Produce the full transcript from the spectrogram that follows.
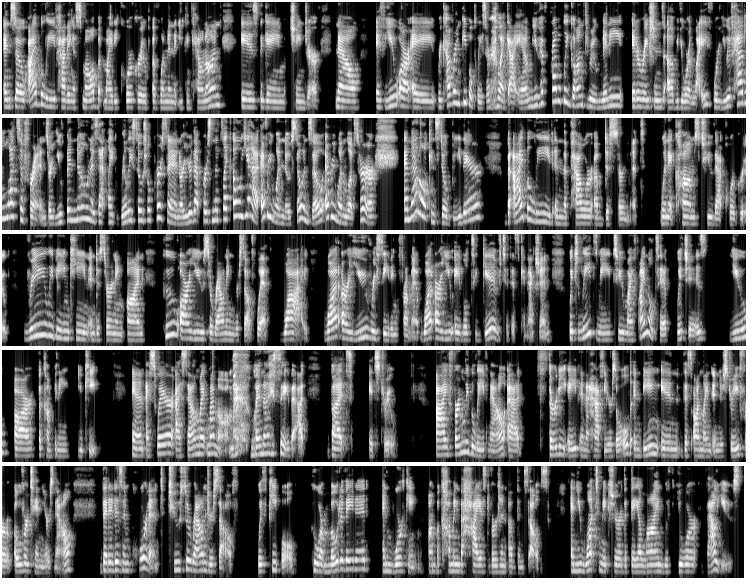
And so I believe having a small but mighty core group of women that you can count on is the game changer. Now, if you are a recovering people pleaser like I am, you have probably gone through many iterations of your life where you have had lots of friends, or you've been known as that like really social person, or you're that person that's like, oh yeah, everyone knows so and so, everyone loves her. And that all can still be there. But I believe in the power of discernment when it comes to that core group, really being keen and discerning on who are you surrounding yourself with? Why? What are you receiving from it? What are you able to give to this connection? Which leads me to my final tip, which is you are the company you keep. And I swear I sound like my mom when I say that, but it's true. I firmly believe now at 38 and a half years old and being in this online industry for over 10 years now that it is important to surround yourself with people who are motivated and working on becoming the highest version of themselves. And you want to make sure that they align with your values.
